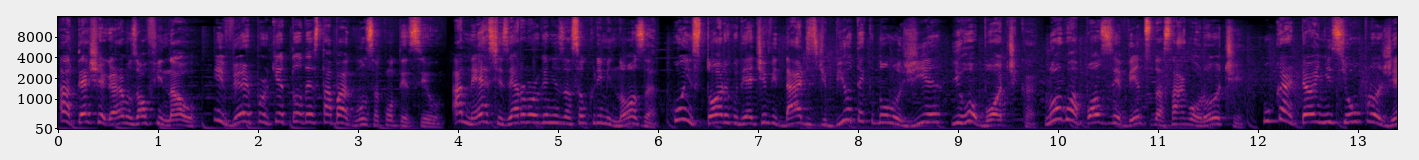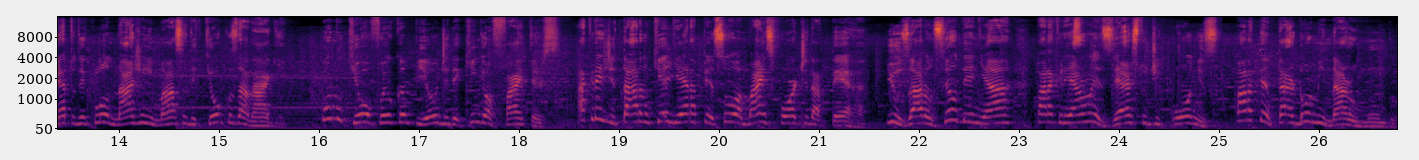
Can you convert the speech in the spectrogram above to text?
até chegarmos ao final e ver por que toda esta bagunça aconteceu. A Nestes era uma organização criminosa com histórico de atividades de biotecnologia e robótica. Logo após os eventos da saga Orochi, o cartel iniciou um projeto de clonagem em massa de Kyoko Zanagi, como Kyo foi o campeão de The King of Fighters, acreditaram que ele era a pessoa mais forte da Terra e usaram seu DNA para criar um exército de clones para tentar dominar o mundo.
